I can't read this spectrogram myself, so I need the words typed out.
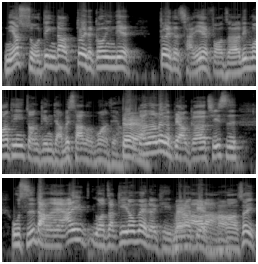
你要锁定到对的供应链、对的产业，否则你不要听转给你掉被杀了半条。对。刚刚那个表格其实五十档哎，啊，五十几都卖得起，没有啦啊。所以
